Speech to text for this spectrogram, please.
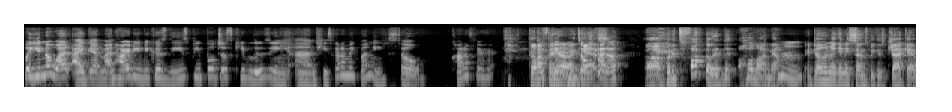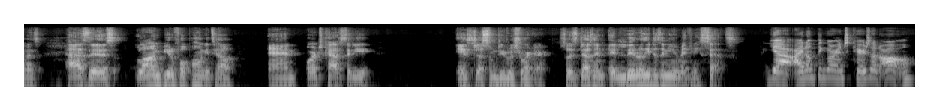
But you know what? I get Matt Hardy because these people just keep losing and he's got to make money. So cut off their hair. Cut off their hair, I. Don't guess. cut off. Uh, but it's fucked though. It, hold on now. Hmm. It doesn't make any sense because Jack Evans has this long, beautiful ponytail, and Orange Cassidy is just some dude with short hair. So it doesn't. It literally doesn't even make any sense. Yeah, I don't think Orange cares at all.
